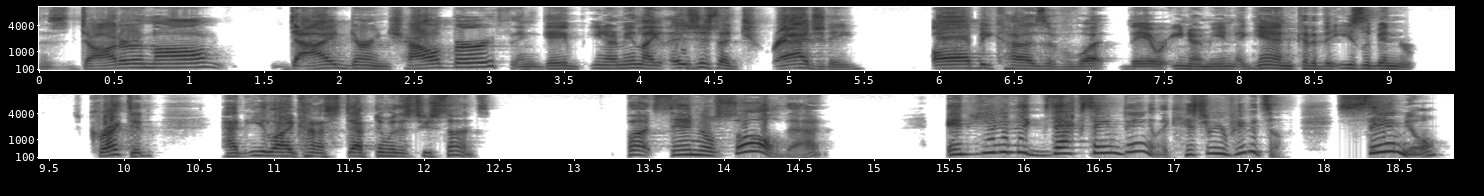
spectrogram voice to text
His daughter-in-law died during childbirth and gave, you know what I mean? Like it's just a tragedy, all because of what they were, you know what I mean? Again, could have easily been corrected had Eli kind of stepped in with his two sons. But Samuel saw that and he did the exact same thing. Like history repeated itself. Samuel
